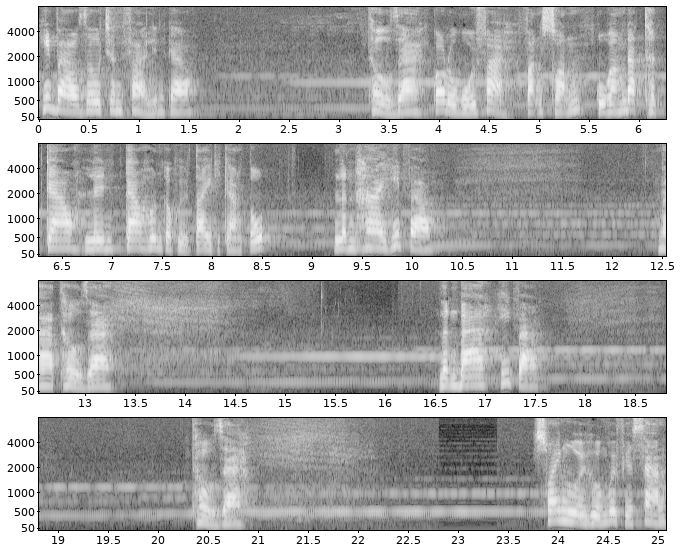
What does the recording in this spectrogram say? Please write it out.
Hít vào giơ chân phải lên cao. Thở ra co đầu gối phải vặn xoắn Cố gắng đặt thật cao lên cao hơn cả khuỷu tay thì càng tốt Lần hai hít vào Và thở ra Lần ba hít vào. Thở ra. Xoay người hướng về phía sàn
